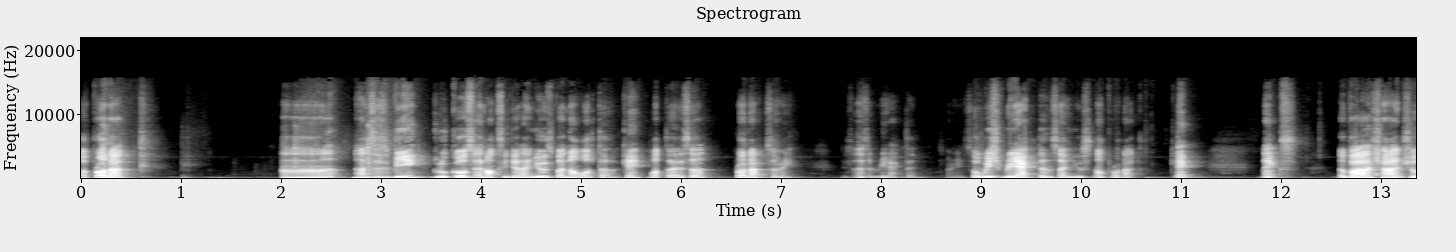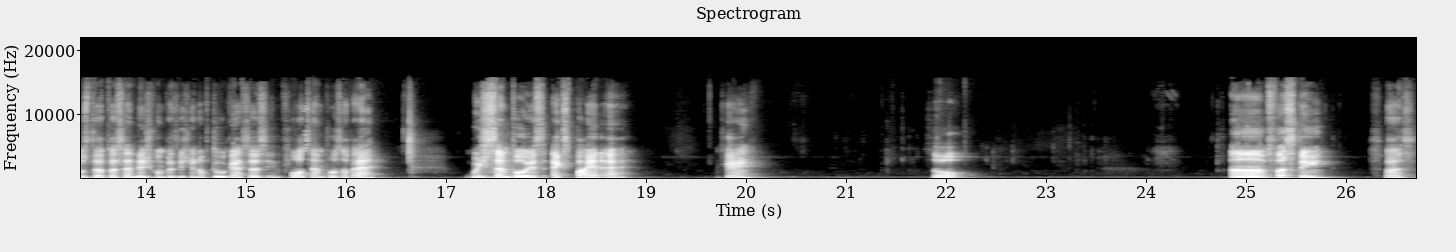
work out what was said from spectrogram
a product? Uh, answer is B. Glucose and oxygen are used, but not water. Okay, water is a product, sorry. This is a reactant. Sorry. So which reactants are used, not product. Okay. Next. The bar chart shows the percentage composition of two gases in four samples of air. Which sample is expired air? Okay. So, uh, first thing first,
